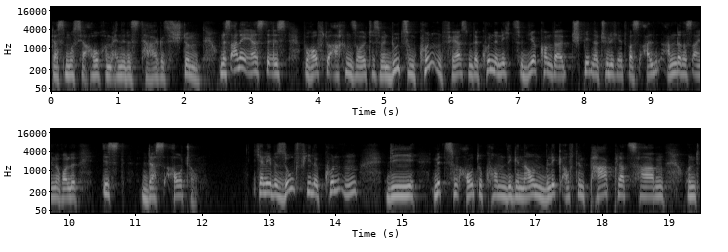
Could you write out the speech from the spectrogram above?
Das muss ja auch am Ende des Tages stimmen. Und das allererste ist, worauf du achten solltest, wenn du zum Kunden fährst und der Kunde nicht zu dir kommt, da spielt natürlich etwas anderes eine Rolle, ist das Auto. Ich erlebe so viele Kunden, die mit zum Auto kommen, die genauen Blick auf den Parkplatz haben. Und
